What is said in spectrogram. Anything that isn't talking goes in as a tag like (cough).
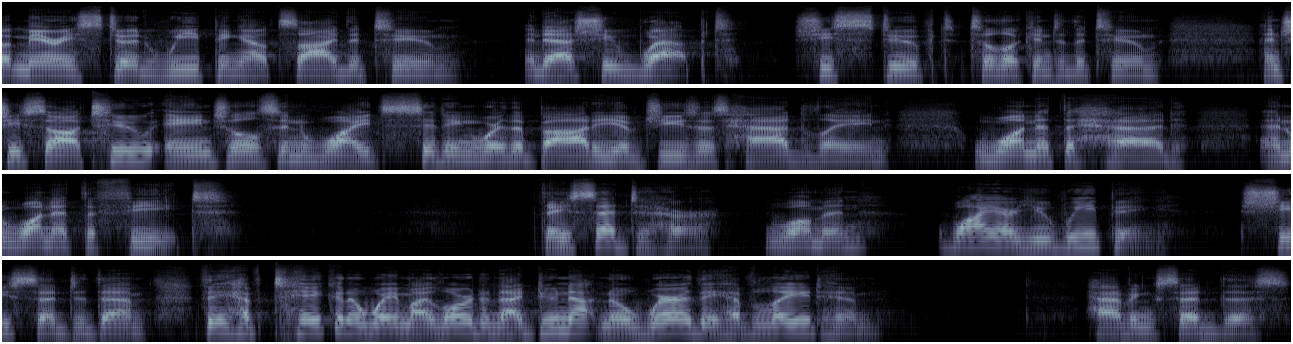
But Mary stood weeping outside the tomb, and as she wept, she stooped to look into the tomb, and she saw two angels in white sitting where the body of Jesus had lain, one at the head and one at the feet. They said to her, Woman, why are you weeping? She said to them, They have taken away my Lord, and I do not know where they have laid him. Having said this,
